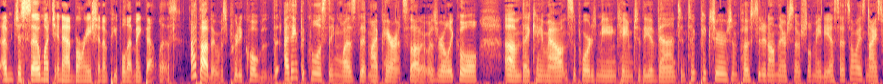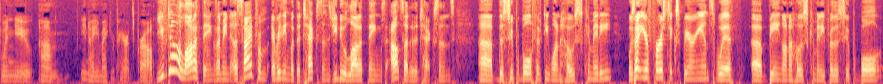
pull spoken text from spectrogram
I am just so much in admiration of people that make that list. I thought it was pretty cool. I think the coolest thing was that my parents thought it was really cool. Um, they came out and supported me and came to the event and took pictures and posted it on their social media. So it's always nice when you um, you know, you make your parents proud. You've done a lot of things. I mean, aside from everything with the Texans, you do a lot of things outside of the Texans. Uh, the Super Bowl 51 host committee. Was that your first experience with uh, being on a host committee for the Super Bowl?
